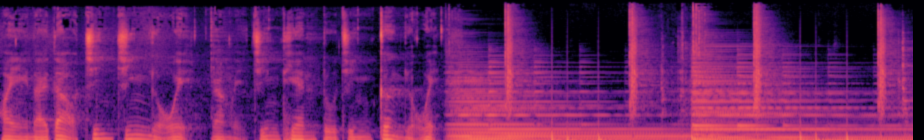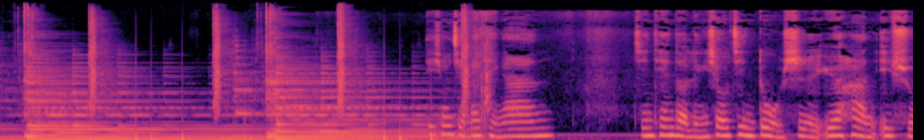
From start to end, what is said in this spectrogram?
欢迎来到津津有味，让你今天读经更有味。弟兄姐妹平安。今天的灵修进度是《约翰一书》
